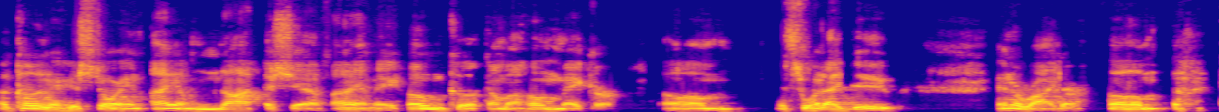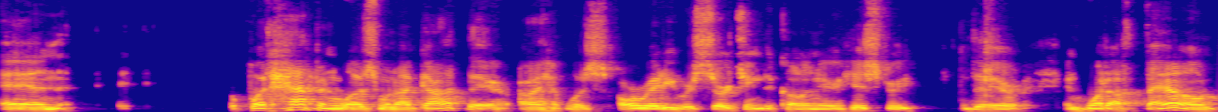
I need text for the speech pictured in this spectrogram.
a culinary historian. I am not a chef. I am a home cook. I'm a homemaker. Um, it's what I do, and a writer. Um, and what happened was when I got there, I was already researching the culinary history there. And what I found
